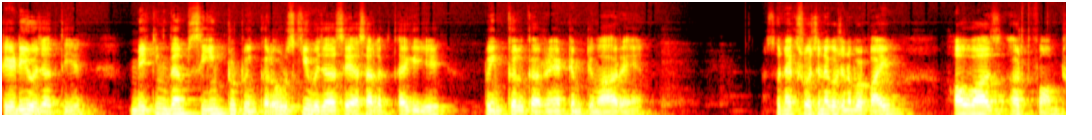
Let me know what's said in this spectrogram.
टेढ़ी हो जाती है making them seem to twinkle और उसकी वजह से ऐसा लगता है कि ये ट्विंकल कर रहे हैं, टिमटिमा रहे हैं। सो नेक्स्ट क्वेश्चन है question number five how was earth formed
